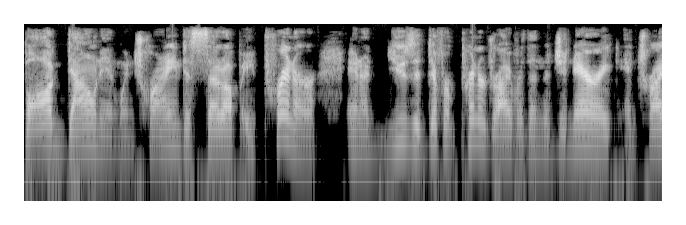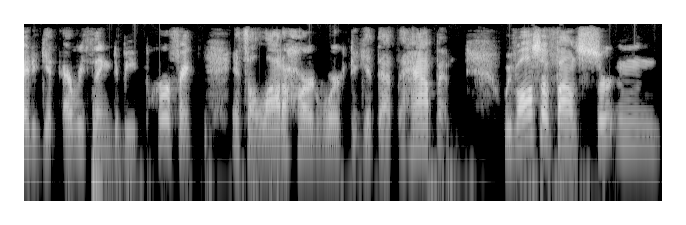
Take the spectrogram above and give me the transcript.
bogged down in when trying to set up a printer and a, use a different printer driver than the generic and try to get everything to be perfect. It's a lot of hard work to get that to happen. We've also found certain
